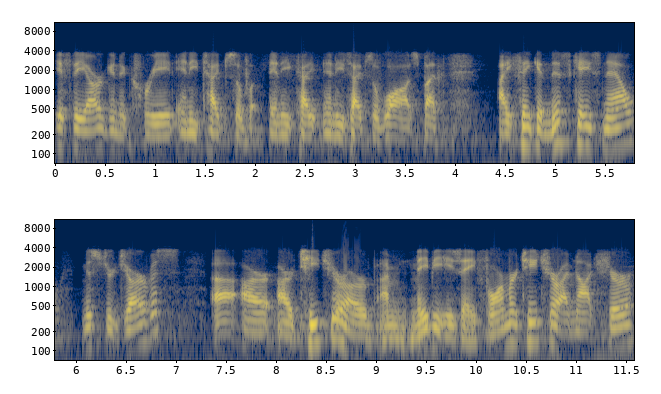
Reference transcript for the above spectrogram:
if they are going to create any types of, any, type, any types of laws. But I think in this case now, Mr. Jarvis, uh, our our teacher, or um, maybe he's a former teacher, I'm not sure.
